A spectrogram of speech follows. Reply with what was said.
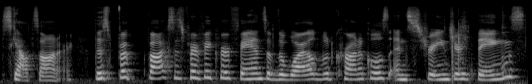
Scout's Honor. This book box is perfect for fans of the Wildwood Chronicles and Stranger Things.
